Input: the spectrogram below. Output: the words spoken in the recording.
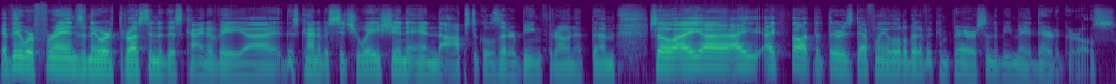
if they were friends and they were thrust into this kind of a uh, this kind of a situation and the obstacles that are being thrown at them. So i uh, i i thought that there is definitely a little bit of a comparison to be made there to girls.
